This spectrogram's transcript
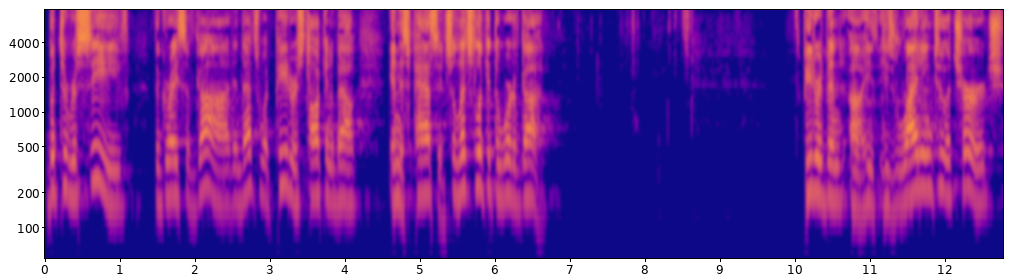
but to receive the grace of God. And that's what Peter is talking about in this passage. So let's look at the Word of God. Peter had been, uh, he's, he's, writing to a church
